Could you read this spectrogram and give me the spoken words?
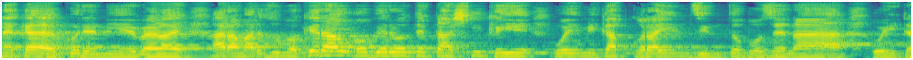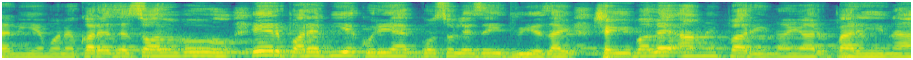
নাকা করে নিয়ে বেড়ায়। আর আমার যুবকেরাও ওগের ওতে টাসকি খেয়ে ওই মেকআপ করা ইঞ্জিন তো বোঝে না। ওইটা নিয়ে মনে করে যে চলবো। এরপরে বিয়ে করে এক গোসলে যেই ধুয়ে যায়, সেই বলে, আমি পারি না আর পারি না।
